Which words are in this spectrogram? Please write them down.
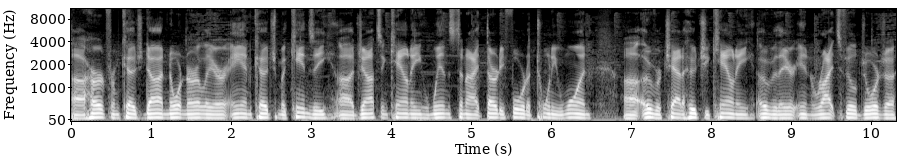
Uh, heard from Coach Don Norton earlier and Coach McKenzie. Uh, Johnson County wins tonight 34 to 21 uh, over Chattahoochee County over there in Wrightsville, Georgia.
